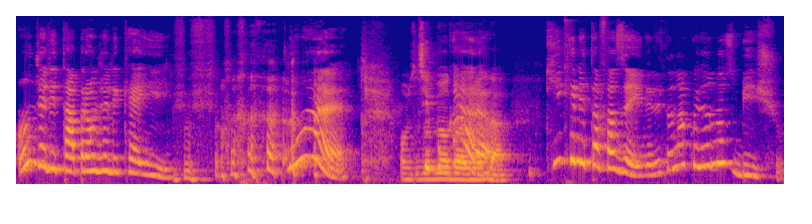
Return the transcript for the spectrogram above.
Onde ele tá, pra onde ele quer ir? Não é? Onde o Tipo, cara. O que, que ele tá fazendo? Ele tá lá cuidando dos bichos.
